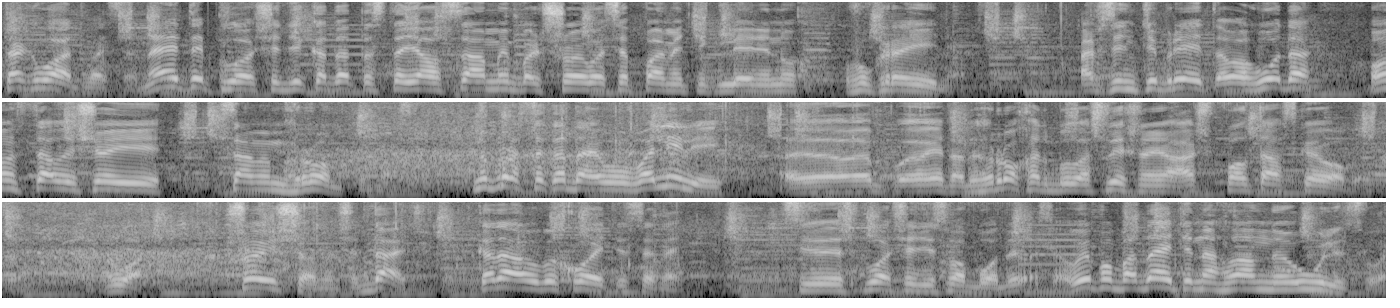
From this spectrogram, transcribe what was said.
Так вот, Вася, на этой площади когда-то стоял самый большой, Вася, памятник Ленину в Украине. А в сентябре этого года он стал еще и самым громким. Ну просто когда его валили, э, этот грохот было слышно аж в Полтавской области. Вот. Что еще, значит, дальше. Когда вы выходите с этой, с, с площади Свободы, вы попадаете на главную улицу.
